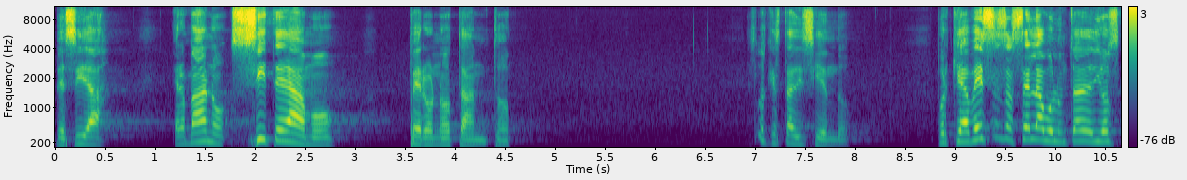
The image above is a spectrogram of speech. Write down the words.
Decía, hermano, sí te amo, pero no tanto. Es lo que está diciendo. Porque a veces hacer la voluntad de Dios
